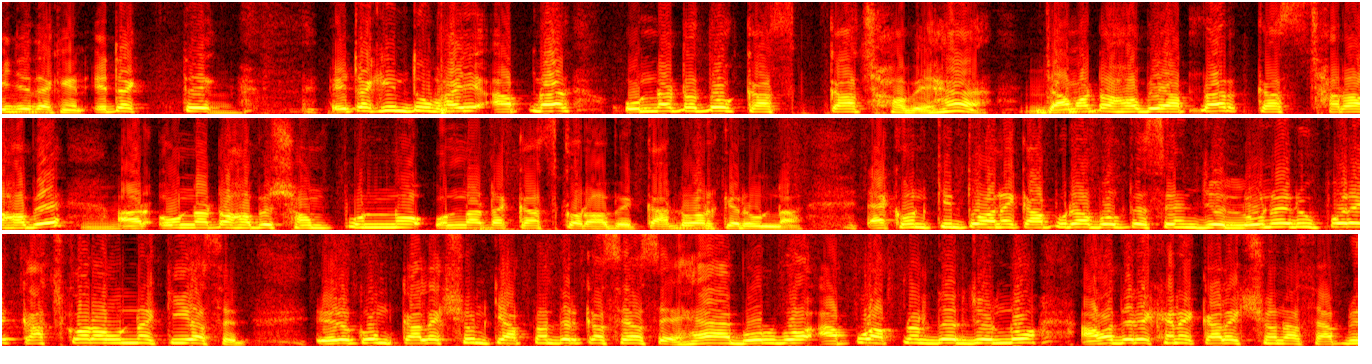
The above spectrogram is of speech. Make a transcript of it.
এই যে দেখেন এটা এটা কিন্তু ভাই আপনার ওন্নাটা তো কাজ কাজ হবে হ্যাঁ? জামাটা হবে আপনার কাজ ছাড়া হবে আর ওন্নাটা হবে সম্পূর্ণ ওন্নাটা কাজ করা হবে কাটওয়ার্কের ওন্না এখন কিন্তু অনেক আপুরা বলতেছেন যে লোনের উপরে কাজ করা ওন্না কি আছেন এরকম কালেকশন কি আপনাদের কাছে আছে? হ্যাঁ বলব আপু আপনাদের জন্য আমাদের এখানে কালেকশন আছে। আপনি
